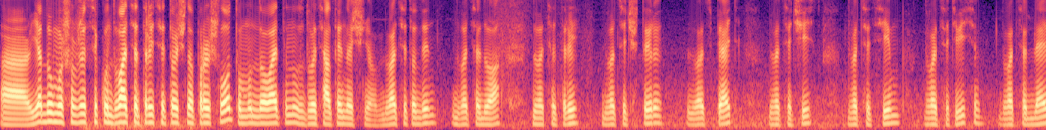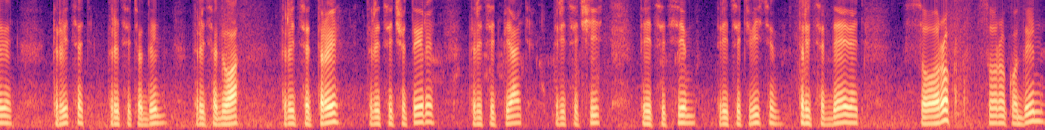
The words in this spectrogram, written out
А, я думаю, що вже секунд 20-30 точно пройшло, тому давайте ну, з 20 почнемо. 21, 22, 23, 24, 25, 26, 27, 28, 29, 30, 31, 32, 33, 34, 35, 36, 37, 38, 39, 40, 41,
